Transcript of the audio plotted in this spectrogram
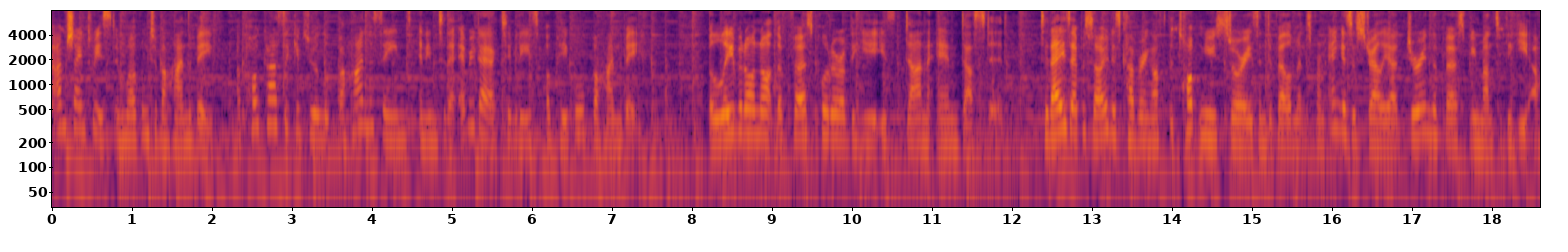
I'm Shane Twist, and welcome to Behind the Beef, a podcast that gives you a look behind the scenes and into the everyday activities of people behind the beef. Believe it or not, the first quarter of the year is done and dusted. Today's episode is covering off the top news stories and developments from Angus Australia during the first few months of the year.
